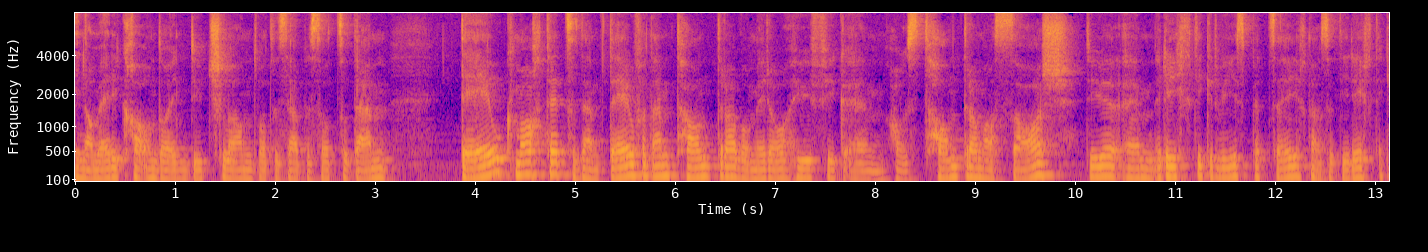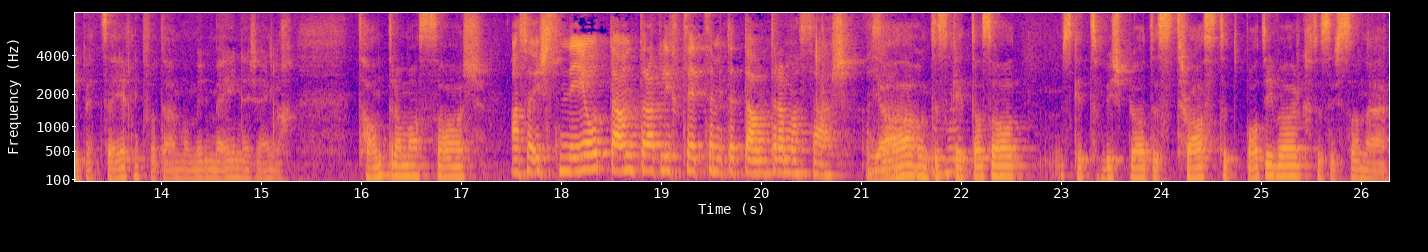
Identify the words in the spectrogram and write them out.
in Amerika und auch in Deutschland, wo das eben so zu dem Teil gemacht hat, zu dem Teil von dem Tantra, wo wir auch häufig ähm, als Tantra-Massage ähm, richtigerweise bezeichnen. Also die richtige Bezeichnung von dem, was wir meinen, ist eigentlich Tantra-Massage. Also ist das Neo-Tantra gleichzusetzen mit der Tantra-Massage? Also, ja, und es mhm. gibt auch so es gibt zum Beispiel auch das Trusted Bodywork, das ist so eine,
